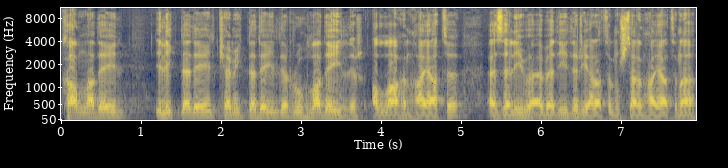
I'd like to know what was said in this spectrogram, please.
kanla değil, ilikle değil, kemikle değildir, ruhla değildir. Allah'ın hayatı ezeli ve ebedidir. Yaratılmışların hayatına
